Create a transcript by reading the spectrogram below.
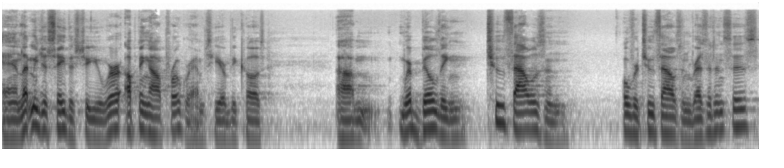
And let me just say this to you we're upping our programs here because um, we're building 2,000, over 2,000 residences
